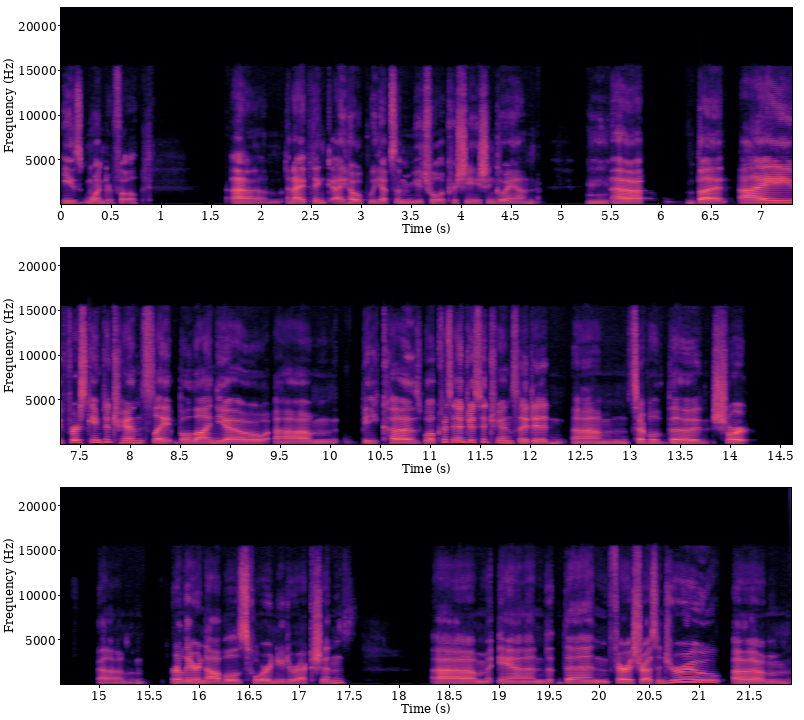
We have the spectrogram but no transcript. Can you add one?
he's wonderful. Um, and I think I hope we have some mutual appreciation going on. Mm. Uh, but I first came to translate Bolaño um, because, well, Chris Andrews had translated um, several of the short um, earlier novels for New Directions. Um, and then Farrar Straus and Giroux um,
